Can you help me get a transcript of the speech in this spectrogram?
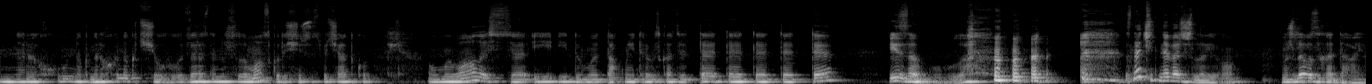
На рахунок, на рахунок чого? От зараз наносила маску, точніше спочатку вмивалася і, і думаю, так, мені треба сказати те, те, те, те, те, і забула. Значить, неважливо. Можливо, згадаю.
